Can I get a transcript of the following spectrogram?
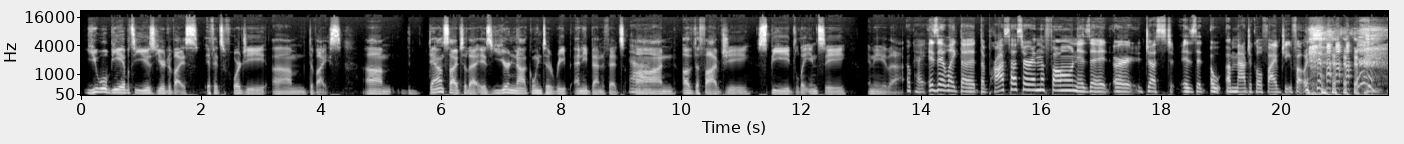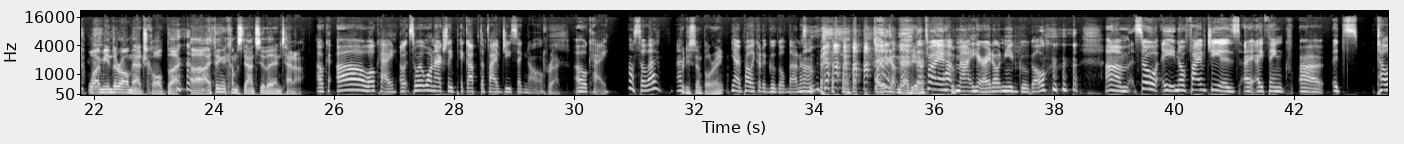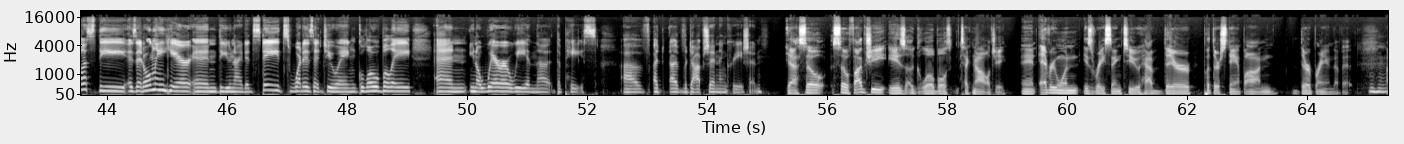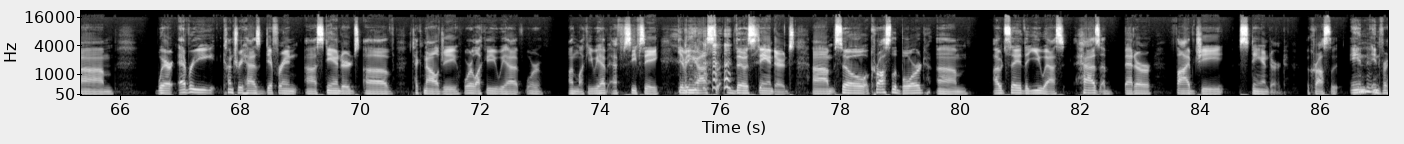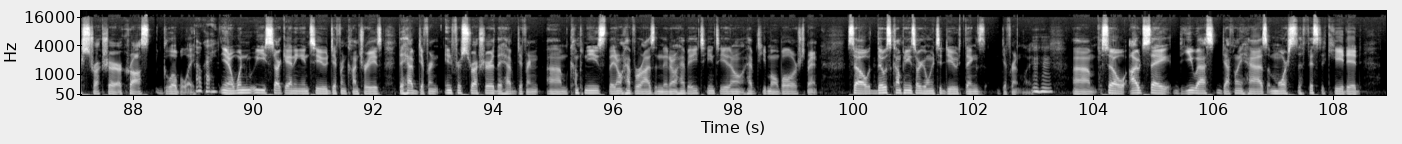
You will be able to use your device if it's a 4G um, device. Um, the downside to that is you're not going to reap any benefits on of the 5G speed, latency, any of that. Okay, is it like the the processor in the phone? Is it or just is it a, a magical 5G phone? Well, I mean, they're all magical, but uh, I think it comes down to the antenna. Okay. Oh, okay. Oh, so it won't actually pick up the 5G signal. Correct. Okay. Oh, so that. that Pretty simple, right? yeah, I probably could have Googled that, huh? Sorry, we got Matt here. That's why I have Matt here. I don't need Google. um, so you know, five G is. I, I think uh, it's. Tell us the. Is it only here in the United States? What is it doing globally? And you know, where are we in the the pace of of adoption and creation? Yeah, so so 5G is a global technology and everyone is racing to have their put their stamp on their brand of it. Um, where every country has different uh, standards of technology. We're lucky we have we're unlucky we have FCC giving us those standards. Um, so across the board, um, I would say the U.S. has a better 5G standard across the and infrastructure across globally. Okay. You know, when we start getting into different countries, they have different infrastructure. They have different um, companies. They don't have Verizon. They don't have AT and T. They don't have T-Mobile or Sprint. So those companies are going to do things differently. Um, so I would say the U.S. definitely has a more sophisticated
